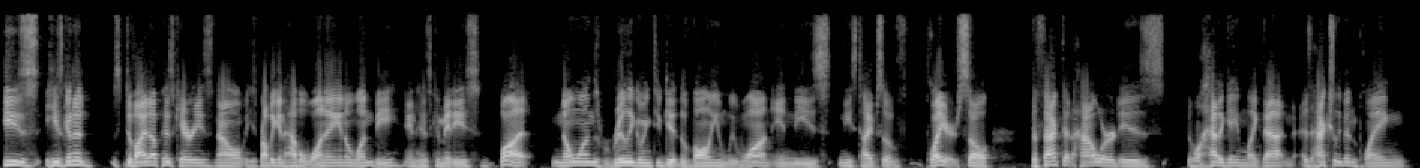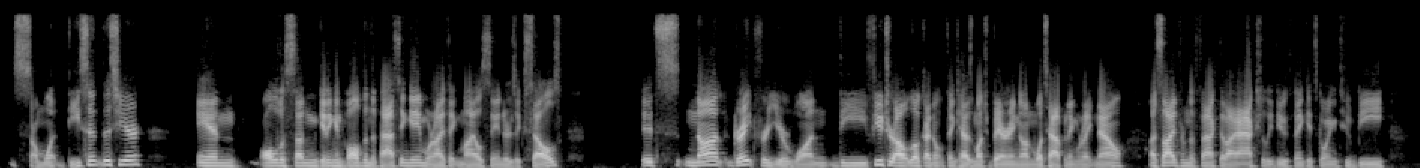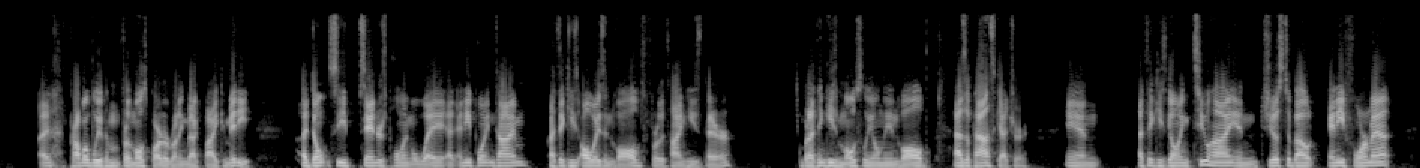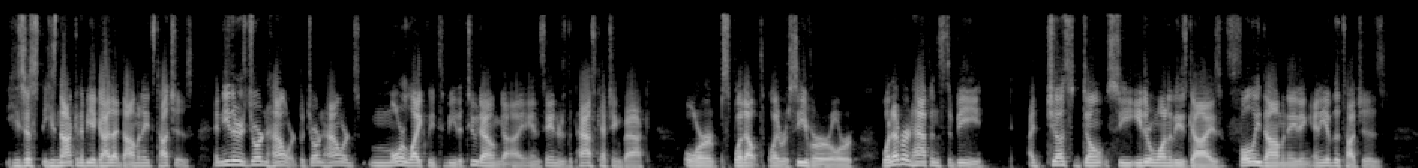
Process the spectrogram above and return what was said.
He's he's going to divide up his carries. Now, he's probably going to have a 1A and a 1B in his committees, but no one's really going to get the volume we want in these these types of players. So, the fact that Howard is well had a game like that and has actually been playing somewhat decent this year and all of a sudden getting involved in the passing game where I think Miles Sanders excels. It's not great for year one. The future outlook, I don't think, has much bearing on what's happening right now. aside from the fact that I actually do think it's going to be I, probably for the most part a running back by committee. I don't see Sanders pulling away at any point in time. I think he's always involved for the time he's there, but I think he's mostly only involved as a pass catcher. And I think he's going too high in just about any format. He's just he's not going to be a guy that dominates touches, and neither is Jordan Howard. But Jordan Howard's more likely to be the two down guy, and Sanders the pass catching back, or split out to play receiver, or whatever it happens to be. I just don't see either one of these guys fully dominating any of the touches.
